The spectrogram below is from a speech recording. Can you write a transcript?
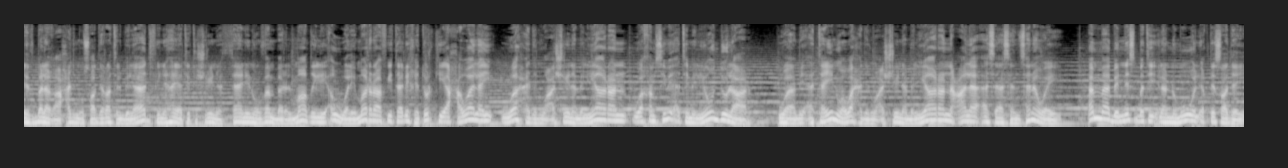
إذ بلغ حجم صادرات البلاد في نهاية تشرين الثاني نوفمبر الماضي لأول مرة في تاريخ تركيا حوالي 21 مليارا و500 مليون دولار. و221 مليارا على أساس سنوي. أما بالنسبة إلى النمو الاقتصادي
